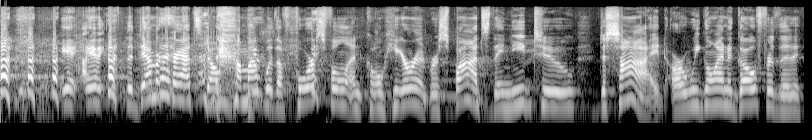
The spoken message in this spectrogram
i- if the Democrats don't come up with a forceful and coherent response, they need to decide, are we going to go for the,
